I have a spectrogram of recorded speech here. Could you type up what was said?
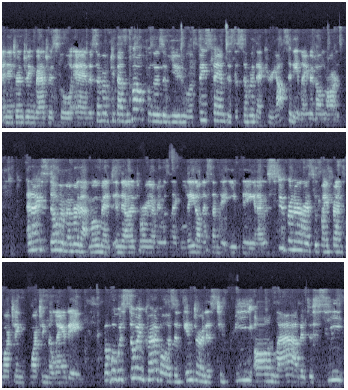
an intern during graduate school. And the summer of 2012, for those of you who are space fans, is the summer that Curiosity landed on Mars. And I still remember that moment in the auditorium. It was like late on a Sunday evening, and I was super nervous with my friends watching watching the landing. But what was so incredible as an intern is to be on lab and to see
